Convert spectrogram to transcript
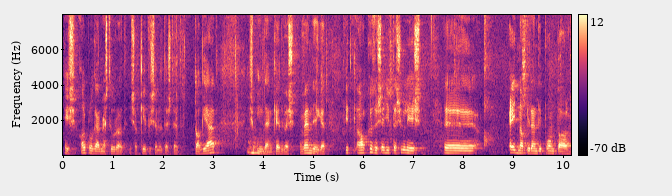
és alpolgármester urat és a képviselőtestet tagját, és minden kedves vendéget. Itt a közös együttes ülés eh, egy napi rendi ponttal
